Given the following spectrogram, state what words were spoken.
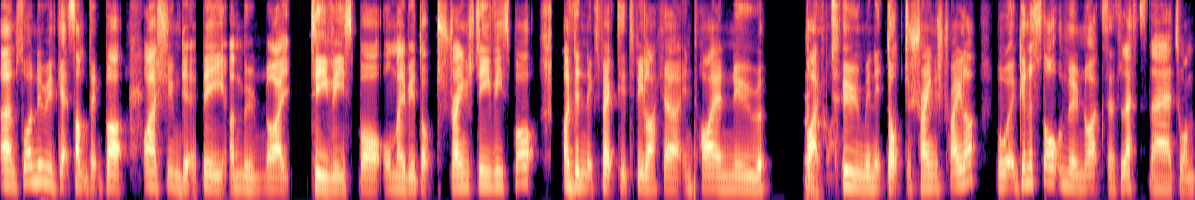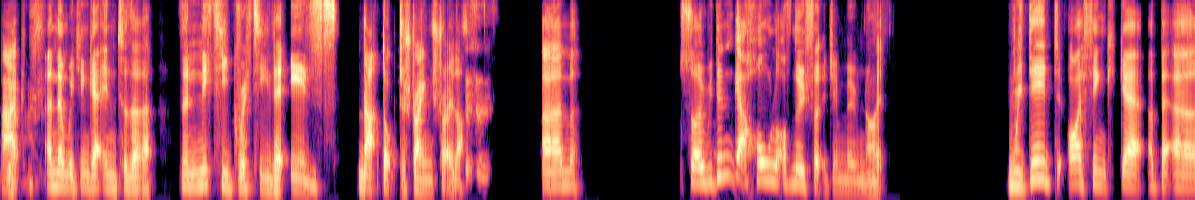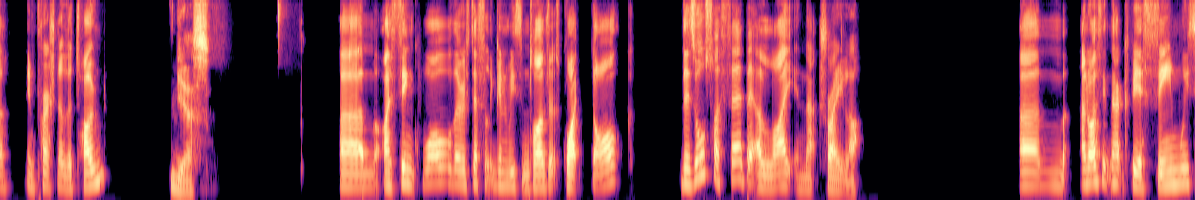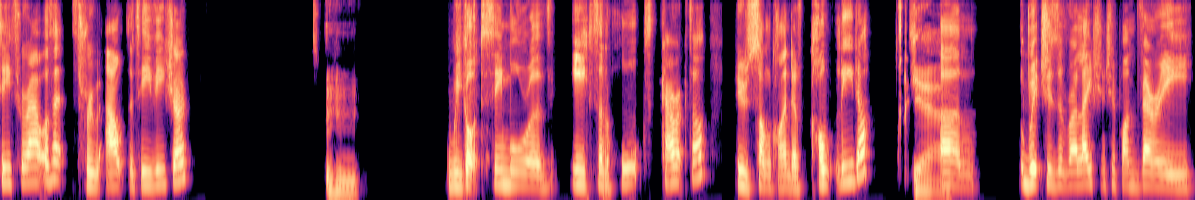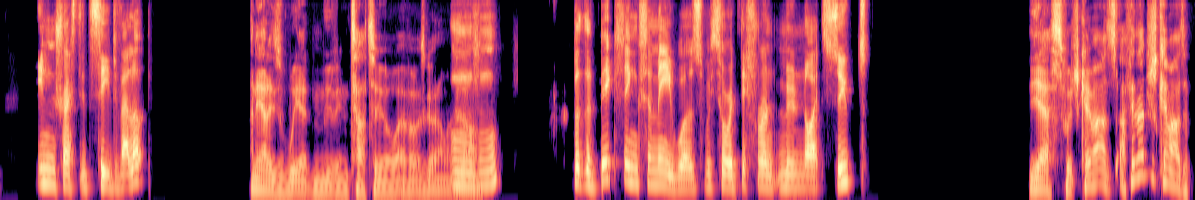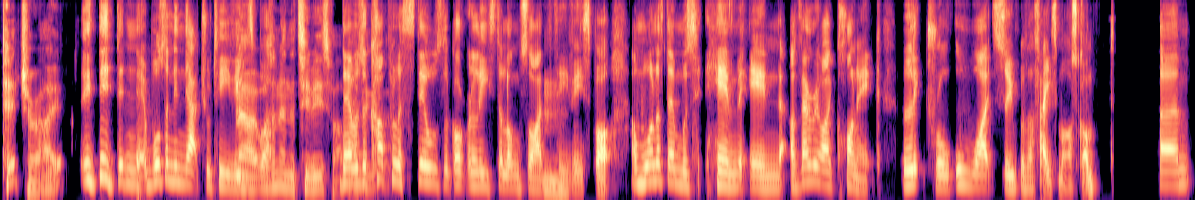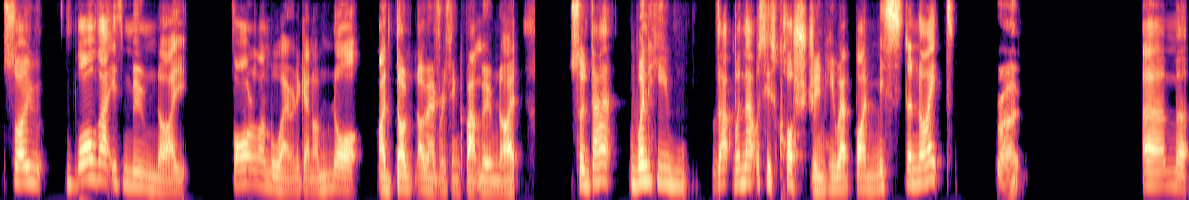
Um, so I knew we'd get something, but I assumed it'd be a Moon Knight TV spot or maybe a Doctor Strange TV spot. I didn't expect it to be like an entire new, like two minute Doctor Strange trailer. But we're gonna start with Moon Knight because there's less there to unpack, and then we can get into the the nitty gritty that is that Doctor Strange trailer. Um, so we didn't get a whole lot of new footage in Moon Knight. We did, I think, get a better impression of the tone. Yes. Um, I think while there is definitely going to be some times where it's quite dark, there's also a fair bit of light in that trailer. Um, and I think that could be a theme we see throughout of it, throughout the TV show. hmm we got to see more of Ethan Hawke's character, who's some kind of cult leader, Yeah. um, which is a relationship I'm very interested to see develop. and he had his weird moving tattoo or whatever was going on with his arm. Mhm. But the big thing for me was we saw a different Moon Knight suit. Yes, which came out as I think that just came out as a picture, right? It did, didn't it? It wasn't in the actual TV no, spot. it wasn't in the TV spot. There was a couple of stills that got released alongside Hmm. the TV spot, and one of them was him in a very iconic, literal all white suit with a face mask on. Um, so while that is Moon Knight, far as I'm aware, and again, I'm not, I don't know everything about Moon Knight. So that when he that when that was his costume, he went by Mister Knight. Right. Um,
